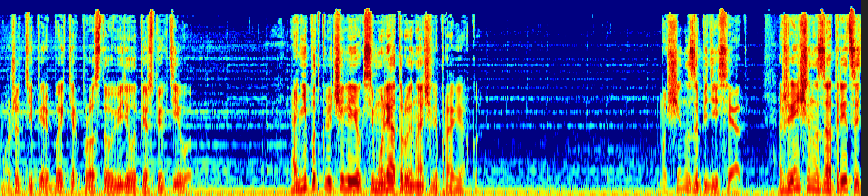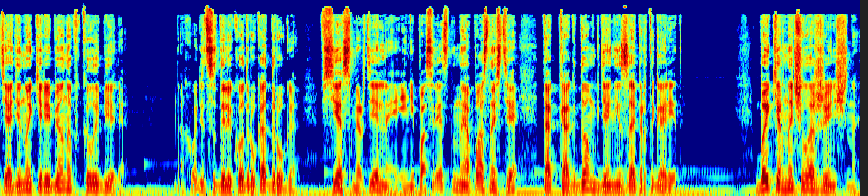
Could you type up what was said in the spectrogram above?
Может, теперь Беккер просто увидела перспективу? Они подключили ее к симулятору и начали проверку. Мужчина за 50, женщина за 30 и одинокий ребенок в колыбели – находятся далеко друг от друга, все смертельные и непосредственные опасности, так как дом, где они заперты, горит. Беккер начала женщина,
